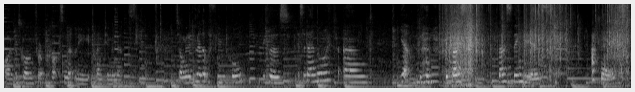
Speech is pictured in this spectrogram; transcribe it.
I was gone for approximately 20 minutes. So I'm going to do a little food haul because it's a day in the life and yeah. the first, first thing is apples.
